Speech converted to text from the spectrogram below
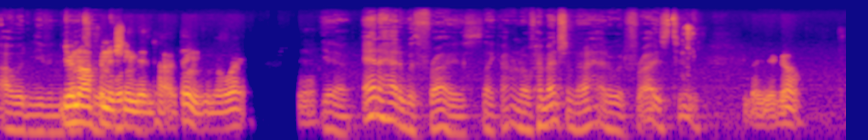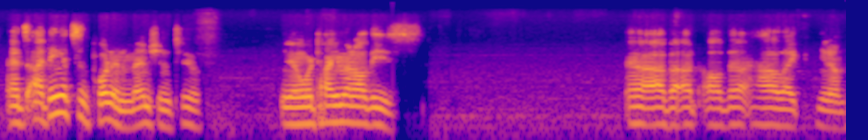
I wouldn't even You're not finishing the entire thing. No way. Yeah, yeah. and I had it with fries. Like I don't know if I mentioned that I had it with fries too. There you go. And I think it's important to mention too. You know, we're talking about all these uh, about all the how like you know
